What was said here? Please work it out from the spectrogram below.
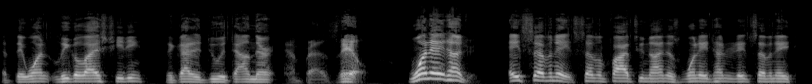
if they want legalized cheating, they got to do it down there in Brazil. 1 800 878 7529 is 1 800 878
